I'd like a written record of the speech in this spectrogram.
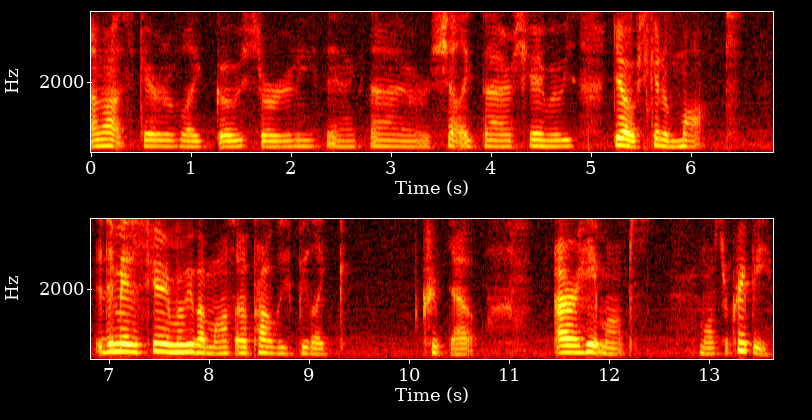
I'm not scared of, like, ghosts or anything like that, or shit like that, or scary movies. No, I'm scared of moths. If they made a scary movie about moths, I would probably be, like, creeped out. I already hate moths. Moths are creepy.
